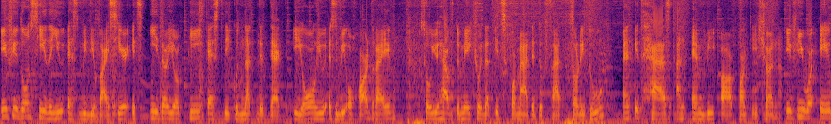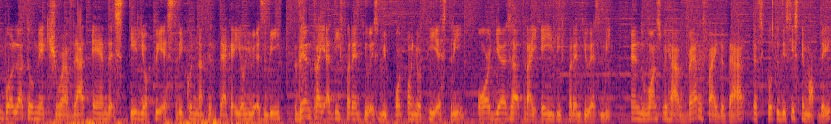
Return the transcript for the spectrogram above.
If you don't see the USB device here, it's either your PS3 could not detect your USB or hard drive, so you have to make sure that it's formatted to FAT32 and it has an MBR partition. If you were able to make sure of that and still your PS3 could not detect your USB, then try a different USB port on your PS3 or just uh, try a different USB. And once we have verified that, let's go to the system update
